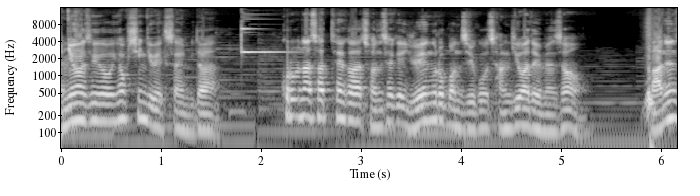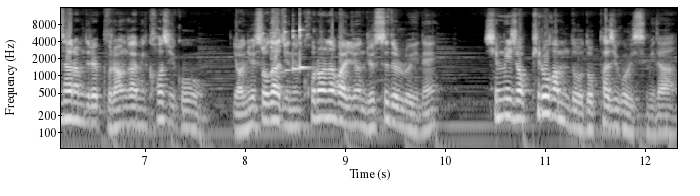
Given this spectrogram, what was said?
안녕하세요. 혁신기획사입니다. 코로나 사태가 전 세계 유행으로 번지고 장기화되면서 많은 사람들의 불안감이 커지고 연일 쏟아지는 코로나 관련 뉴스들로 인해 심리적 피로감도 높아지고 있습니다.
